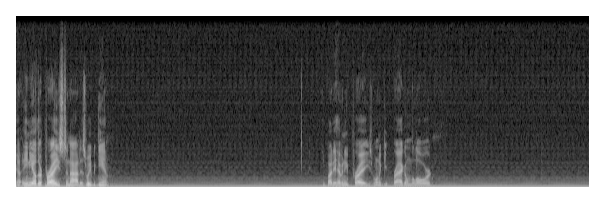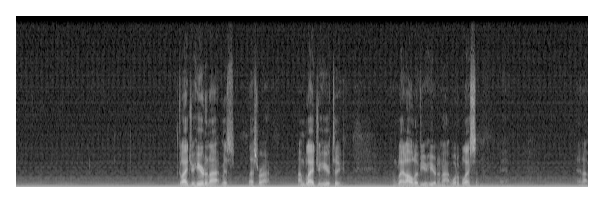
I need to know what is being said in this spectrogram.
you know, any other praise tonight as we begin? Anybody have any praise? Want to get, brag on the Lord? Glad you're here tonight, Miss. That's right. I'm glad you're here too. I'm glad all of you are here tonight. What a blessing. And, and I.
